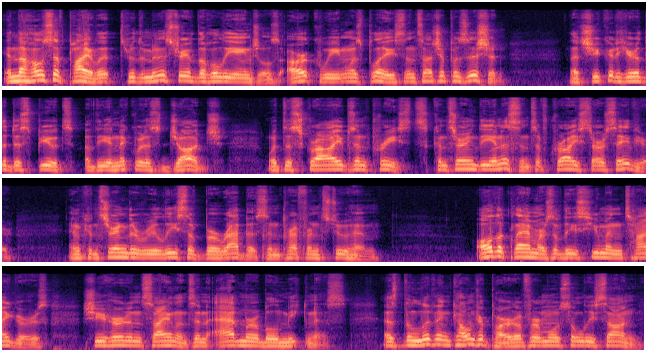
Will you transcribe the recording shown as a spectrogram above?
In the house of Pilate, through the ministry of the holy angels, our queen was placed in such a position that she could hear the disputes of the iniquitous judge with the scribes and priests concerning the innocence of Christ our Saviour and concerning the release of Barabbas in preference to him. All the clamors of these human tigers she heard in silence and admirable meekness, as the living counterpart of her most holy Son.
